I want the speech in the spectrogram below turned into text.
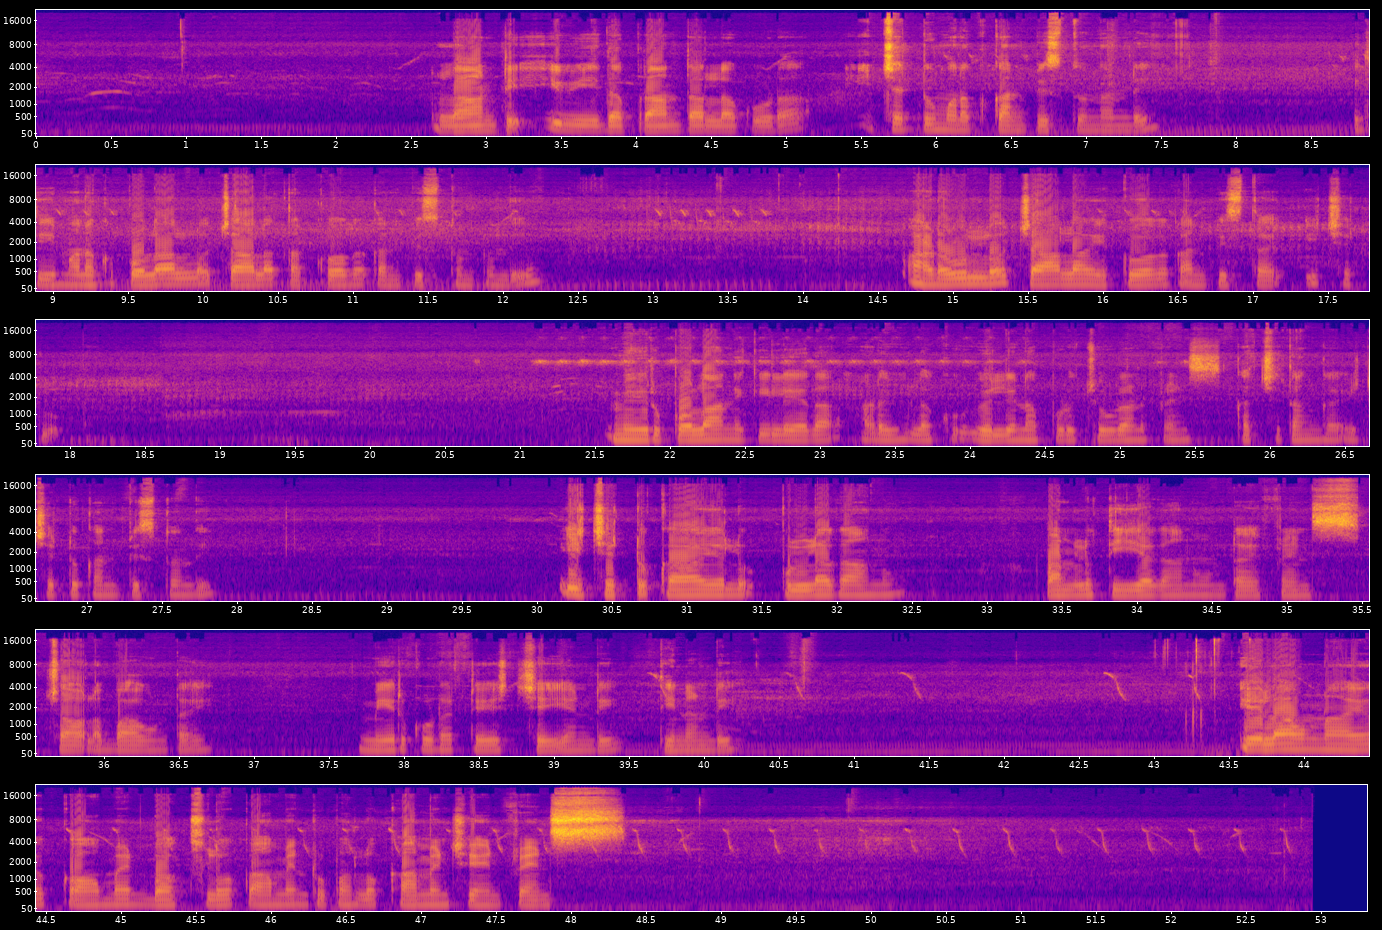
లాంటి వివిధ ప్రాంతాల్లో కూడా ఈ చెట్టు మనకు కనిపిస్తుందండి. ఇది మనకు పొలాల్లో చాలా తక్కువగా కనిపిస్తుంటుంది. అడవుల్లో చాలా ఎక్కువగా కనిపిస్తాయి ఈ చెట్లు. మీరు పొలానికి లేదా అడవులకు వెళ్ళినప్పుడు చూడండి ఫ్రెండ్స్ ఖచ్చితంగా ఈ చెట్టు కనిపిస్తుంది. ఈ చెట్టు కాయలు పుల్లగాను పండ్లు తీయగాను ఉంటాయి ఫ్రెండ్స్ చాలా బాగుంటాయి. మీరు కూడా టేస్ట్ చేయండి తినండి. ఎలా ఉన్నాయో కామెంట్ బాక్స్లో కామెంట్ రూపంలో కామెంట్ చేయండి ఫ్రెండ్స్.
